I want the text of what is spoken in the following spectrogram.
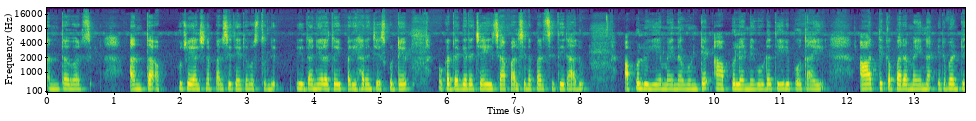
అంత వరుస అంత అప్పు చేయాల్సిన పరిస్థితి అయితే వస్తుంది. ఈ ధనియాలతో ఈ పరిహారం చేసుకుంటే ఒక దగ్గర చేయి చాపాల్సిన పరిస్థితి రాదు. అప్పులు ఏమైనా ఉంటే ఆ అప్పులన్నీ కూడా తీరిపోతాయి. ఆర్థికపరమైన ఎటువంటి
